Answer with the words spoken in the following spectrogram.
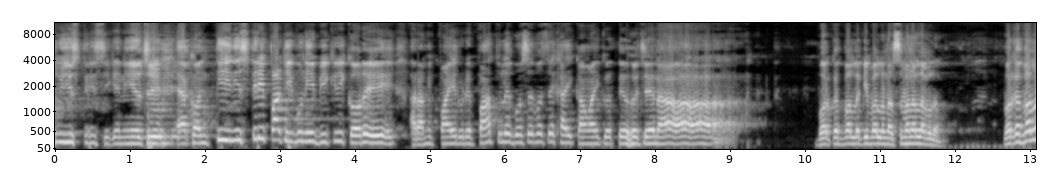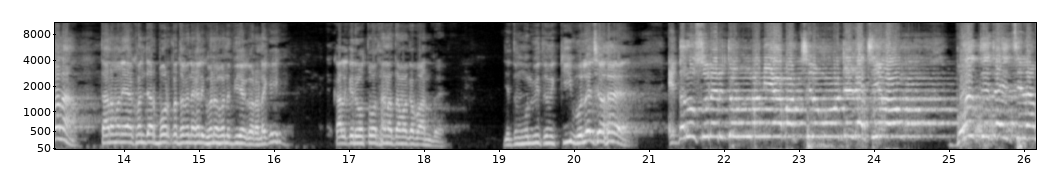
দুই স্ত্রী শিখে নিয়েছে। এখন তিন স্ত্রী পাটি বুনি বিক্রি করে। আর আমি পায়ের উড়ে পা তুলে বসে বসে খাই, কামাই করতে হচ্ছে না। বরকত বলল কি বলল না? সুমান আল্লাহ বলুন। বরকত বলল না? তার মানে এখন যার বরকত হবে না, খালি ঘন ঘন বিয়ে করো নাকি? কালকে রতুয়া থানাতে আমাকে বানবে। যে তুমি মুলবি, তুমি কি বলেছ হ্যাঁ? এটা রসুলের জন্য নিয়ামত ছিল মজেজা ছিল বলতে চাইছিলাম,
